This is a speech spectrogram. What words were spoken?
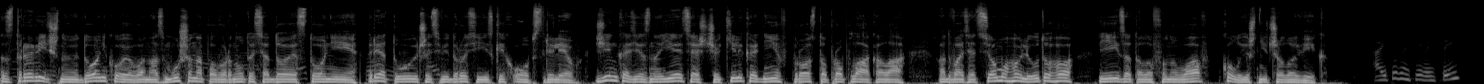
З трирічною донькою вона змушена повернутися до Естонії, рятуючись від російських обстрілів. Жінка зізнається, що кілька днів просто проплакала. А 27 лютого їй зателефонував колишній чоловік. Think.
